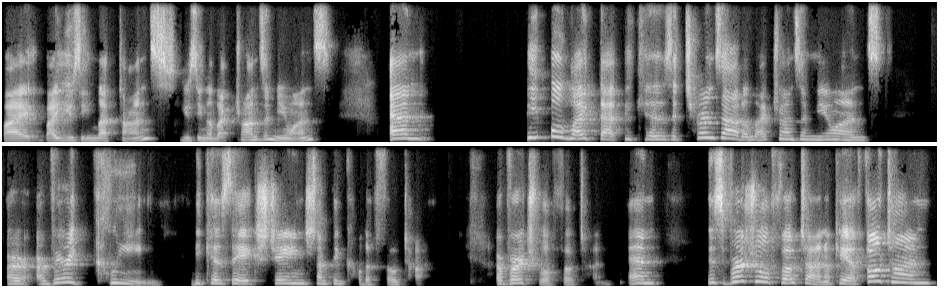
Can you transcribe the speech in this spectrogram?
by by using leptons, using electrons and muons. And people like that because it turns out electrons and muons are, are very clean because they exchange something called a photon, a virtual photon. And this virtual photon, okay, a photon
